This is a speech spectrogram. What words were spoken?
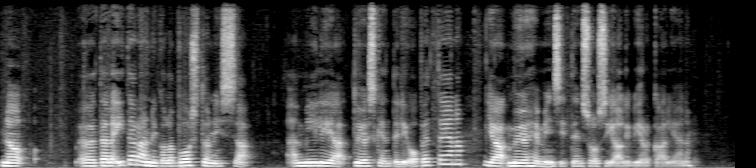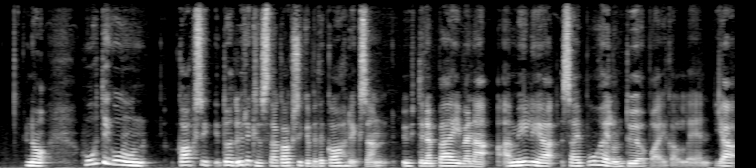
No, täällä itärannikolla Bostonissa Amelia työskenteli opettajana ja myöhemmin sitten sosiaalivirkailijana. No, huhtikuun 1928 yhtenä päivänä Amelia sai puhelun työpaikalleen ja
